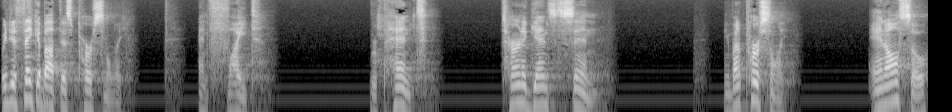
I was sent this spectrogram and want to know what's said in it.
We need to think about this personally and fight. Repent. Turn against sin. Think about it personally. And also,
